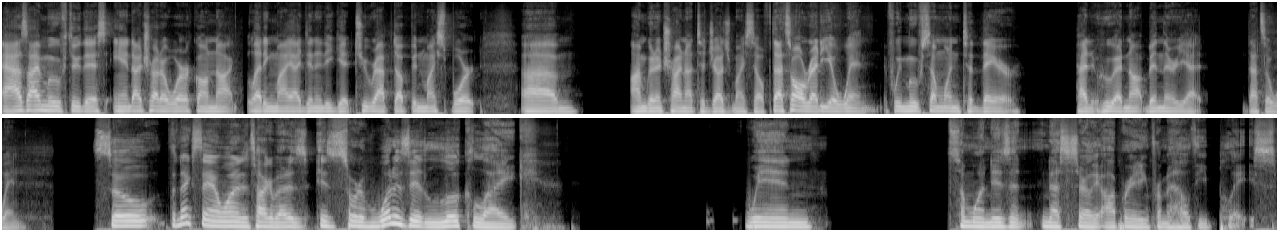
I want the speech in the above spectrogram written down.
as I move through this and I try to work on not letting my identity get too wrapped up in my sport, um, I'm going to try not to judge myself. That's already a win. If we move someone to there had, who had not been there yet, that's a win. So the next thing I wanted to talk about is is sort of what does it look like when someone isn't necessarily operating from a healthy place.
